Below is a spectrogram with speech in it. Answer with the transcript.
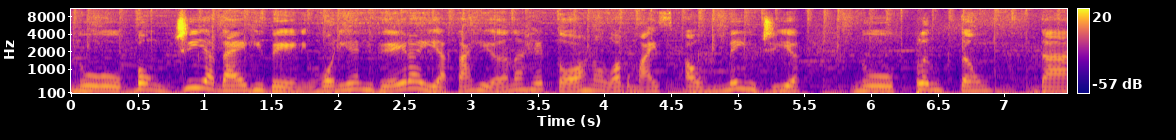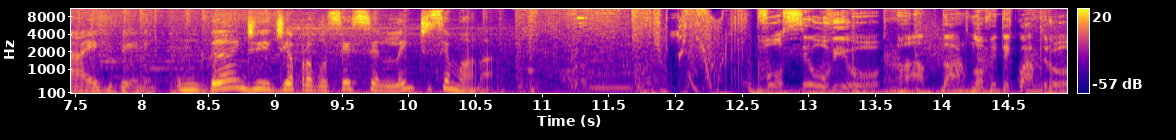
no Bom Dia da RBN. Rony Oliveira e a Tariana retornam logo mais ao meio-dia no plantão da RBN. Um grande dia para você, excelente semana. Você ouviu Radar 94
